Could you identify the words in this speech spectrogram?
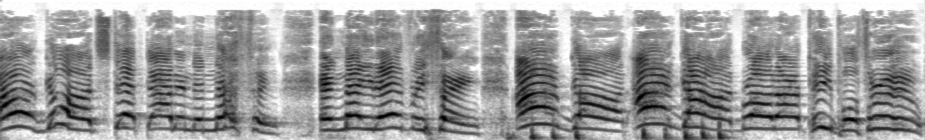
our God stepped out into nothing and made everything. Our God, our God brought our people through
